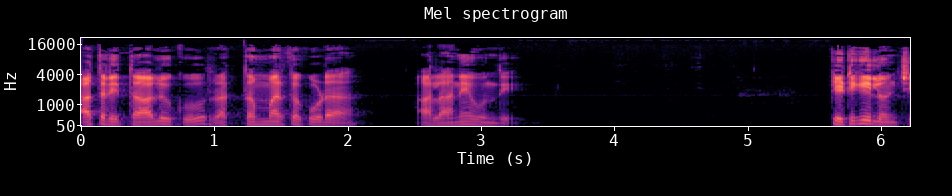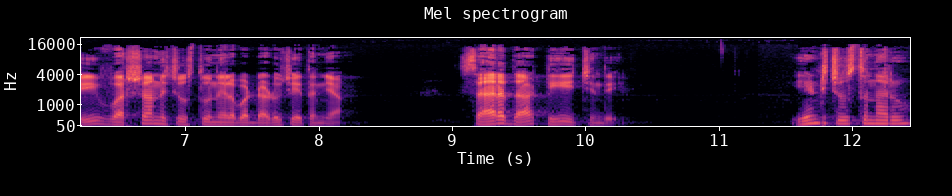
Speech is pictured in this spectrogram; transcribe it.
అతడి తాలూకు రక్తం మార్క కూడా అలానే ఉంది. కిటికీలోంచి వర్షాన్ని చూస్తూ నిలబడ్డాడు చైతన్య. శారద టీ ఇచ్చింది. ఏంటి చూస్తున్నారు?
